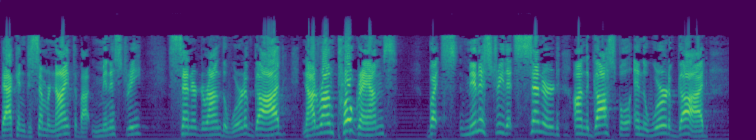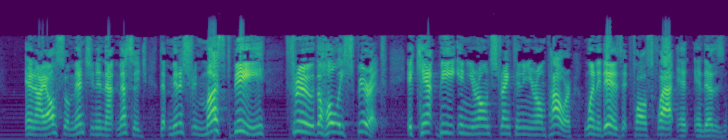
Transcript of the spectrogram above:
back in December 9th about ministry centered around the Word of God, not around programs, but ministry that's centered on the gospel and the Word of God. And I also mentioned in that message that ministry must be through the Holy Spirit. It can't be in your own strength and in your own power. When it is, it falls flat and, and doesn't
